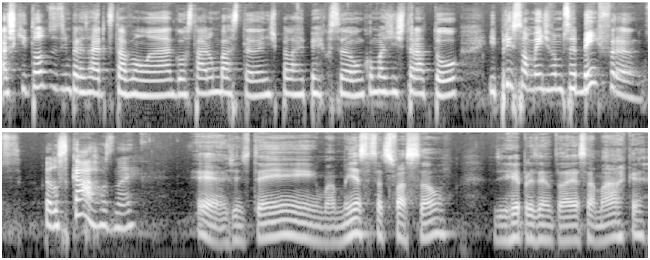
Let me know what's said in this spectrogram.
Acho que todos os empresários que estavam lá gostaram bastante pela repercussão, como a gente tratou, e principalmente, vamos ser bem francos, pelos carros, né? É, a gente tem uma imensa satisfação de representar essa marca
